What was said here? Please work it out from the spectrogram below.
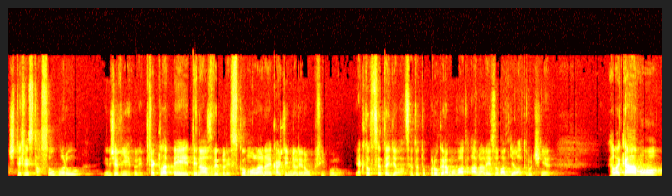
400 souborů, jenže v nich byly překlepy, ty názvy byly zkomolené, každý měl jinou příponu. Jak to chcete dělat? Chcete to programovat, analyzovat, dělat ručně? Hele kámo,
